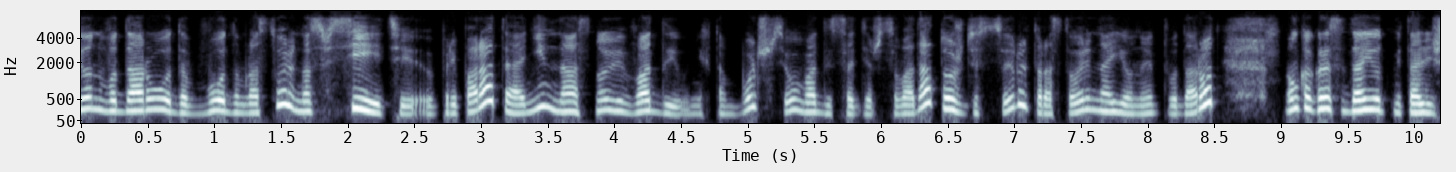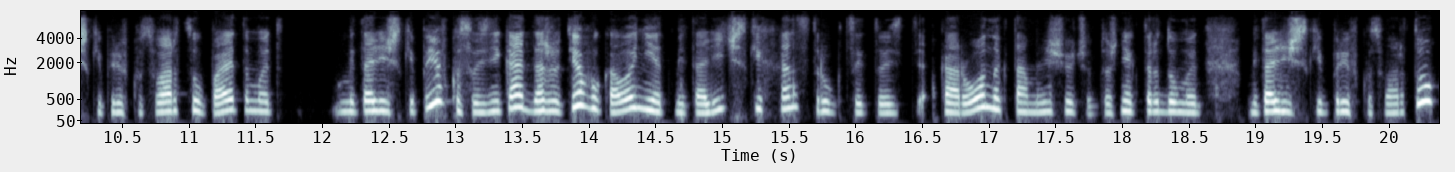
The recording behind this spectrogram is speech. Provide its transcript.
ион водорода в водном растворе. У нас все эти препараты, они на основе воды. У них там больше всего воды содержится. Вода тоже диссоциирует в растворе на ионы. Этот водород, он как раз и дает металлический привкус во рту. Поэтому этот металлический привкус возникает даже у тех, у кого нет металлических конструкций, то есть коронок там или еще что-то. Потому что некоторые думают, металлический привкус во рту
